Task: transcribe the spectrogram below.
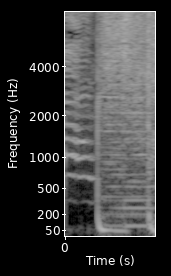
tchau.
